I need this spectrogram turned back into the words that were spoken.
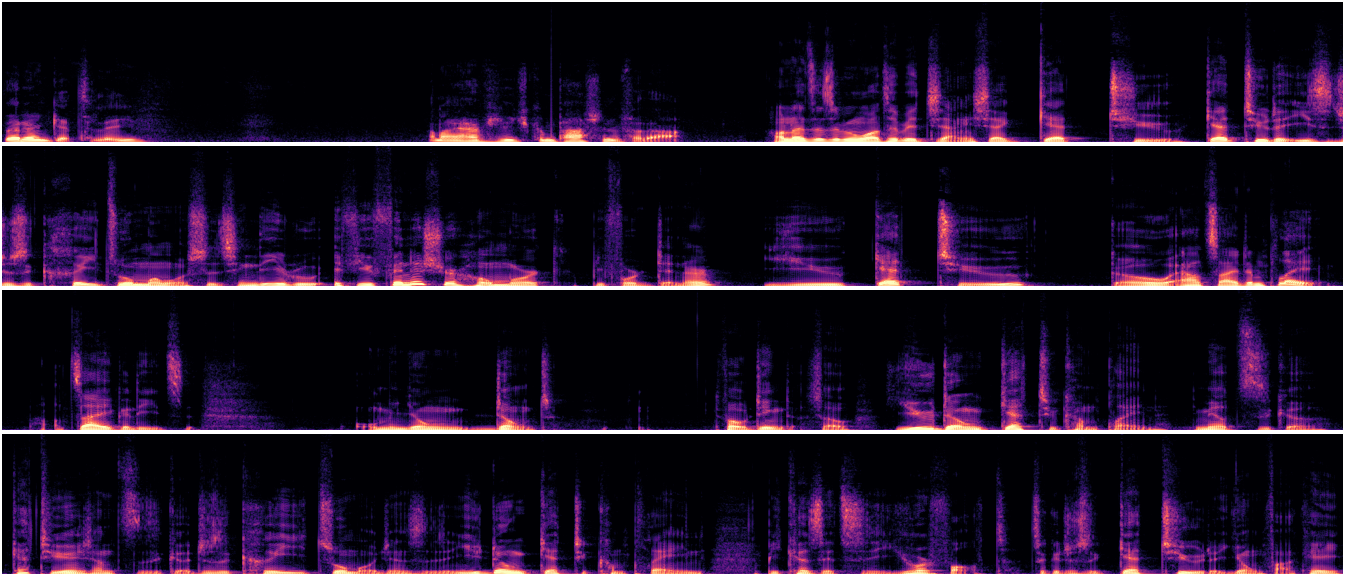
They don't get to leave. And I have huge compassion for that. 好，那在这边我要特别讲一下 get to。get to 的意思就是可以做某某事情，例如 if you finish your homework before dinner, you get to go outside and play。好，再一个例子，我们用 don't 否定的，so you don't get to complain，你没有资格。get to 有点像资格，就是可以做某一件事情。You don't get to complain because it's your fault。这个就是 get to 的用法，可以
